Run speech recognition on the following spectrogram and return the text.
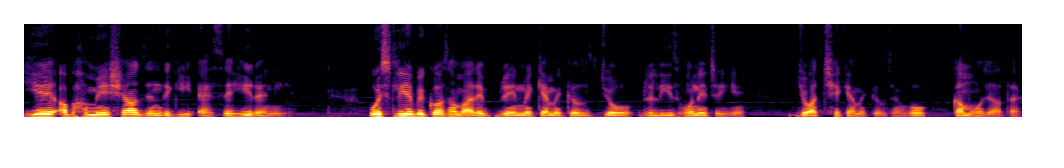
ये अब हमेशा ज़िंदगी ऐसे ही रहनी है। वो इसलिए बिकॉज़ हमारे ब्रेन में केमिकल्स जो रिलीज़ होने चाहिए जो अच्छे केमिकल्स हैं वो कम हो जाता है।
